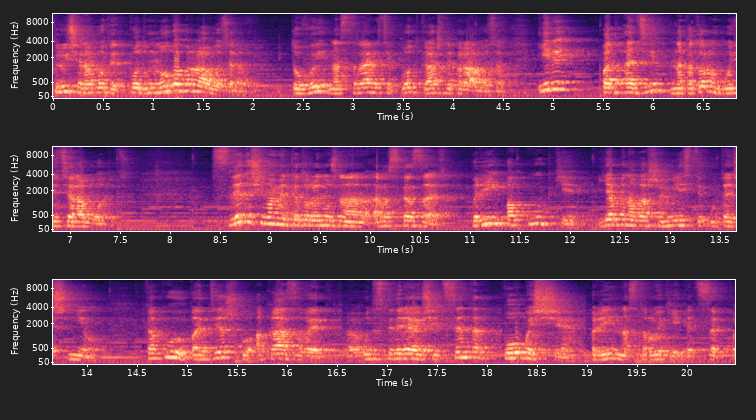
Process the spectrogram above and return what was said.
ключ работает под много браузеров, то вы настраиваете под каждый браузер. Или под один, на котором будете работать. Следующий момент, который нужно рассказать. При покупке я бы на вашем месте уточнил, какую поддержку оказывает э, удостоверяющий центр помощи при настройке ЭЦП.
